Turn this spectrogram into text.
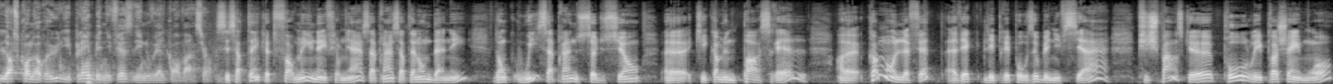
lorsqu'on aura eu les pleins bénéfices des nouvelles conventions. C'est certain que de former une infirmière, ça prend un certain nombre d'années. Donc oui, ça prend une solution euh, qui est comme une passerelle, euh, comme on l'a fait avec les préposés aux bénéficiaires. Puis je pense que pour les prochains mois,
